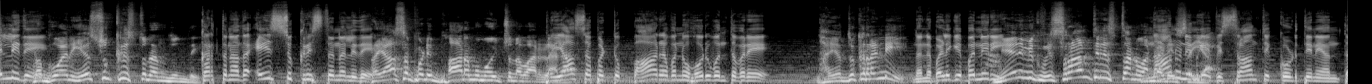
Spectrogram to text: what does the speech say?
ಎಲ್ಲಿದೆ ప్రభు అయిన యేసుక్రీస్తునందుంది ಕರ್ತನಾದ ಏಸು ಕ್ರಿಸ್ತನಲ್ಲಿದೆ ప్రయాసపడి భారము మోయిచున్న వారు ಪ್ರಯಾಸಪಟ್ಟು ಭಾರವನ್ನು ಹೊರುವಂತವರೇ నా యొద్దకు రండి ನನ್ನ ಬಳಿಗೆ ಬನ್ನಿರಿ నేను మీకు విశ్రాంతినిస్తాను ನಾನು అన్నాడు ನಿಮಗೆ యేసయ్య. ವಿಶ್ರಾಂತಿ ಕೊಡ್ತೇನೆ ಅಂತ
